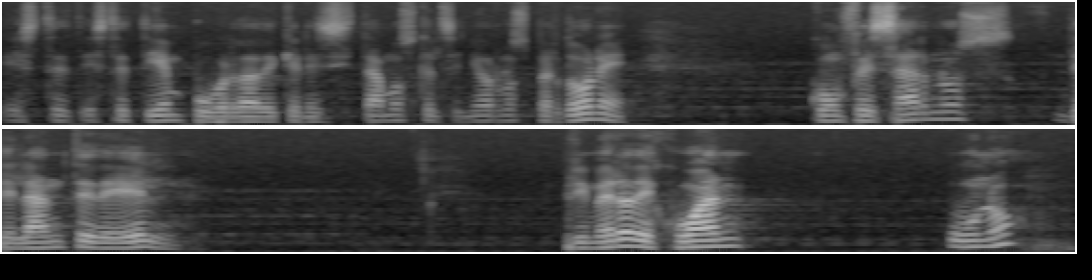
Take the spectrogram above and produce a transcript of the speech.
este, este tiempo, ¿verdad? De que necesitamos que el Señor nos perdone, confesarnos delante de Él. Primera de Juan 1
